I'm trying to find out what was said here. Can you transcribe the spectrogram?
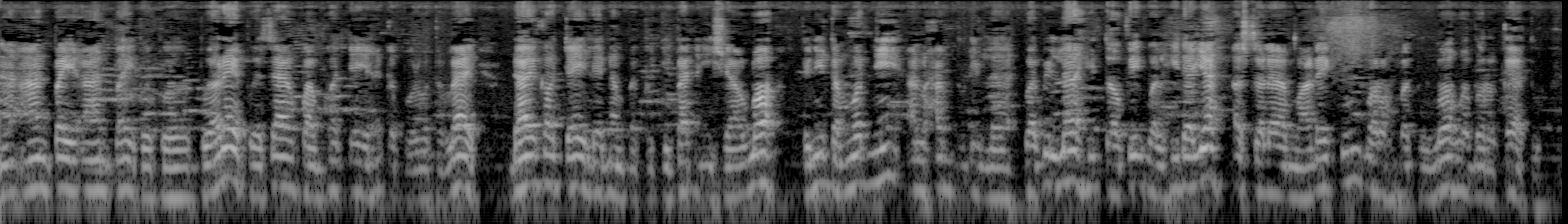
นะอ่านไปอ่านไปเพื่อเพื่อเพื่ออะไรเพื่อสร้างความเข้าใจให้กับพวกเราทั้งหลายได้เข้าใจและนำไปปฏิบัตินอินชาอัลลอฮ์ทีนี้ทั้งหมดนี้อัลฮัมดุลิลลาห์วะบิลลาฮิตตอฟิกวัลฮิดายะฮ์อัสสลามุอะลัยกุมวะเราะห์มะตุลลอฮ์วะบะเราะกาตุฮ์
